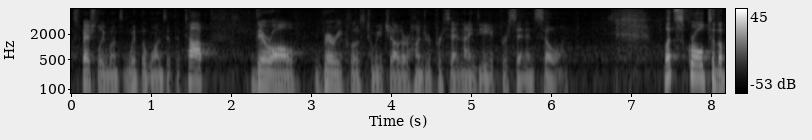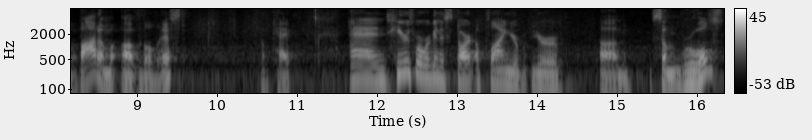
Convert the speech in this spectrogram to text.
especially with the ones at the top, they're all very close to each other, 100%, 98%, and so on. Let's scroll to the bottom of the list. Okay. And here's where we're going to start applying your, your um, some rules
